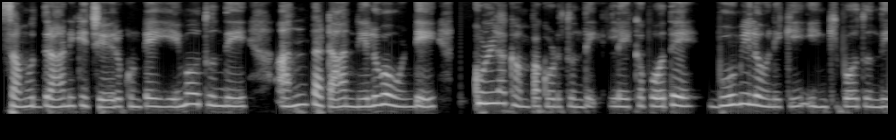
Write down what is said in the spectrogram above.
సముద్రానికి చేరుకుంటే ఏమవుతుంది? అంతటా నిలువ ఉండి కుళ్ళ కంప కొడుతుంది. లేకపోతే భూమిలోనికి ఇంకిపోతుంది.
